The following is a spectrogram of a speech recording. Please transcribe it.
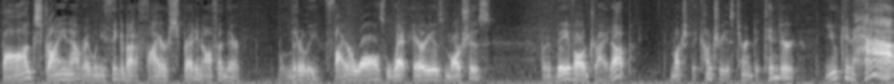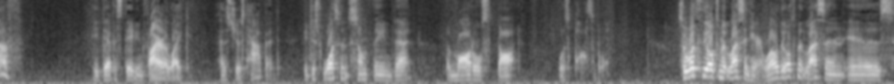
bogs drying out, right? When you think about a fire spreading, often they're literally firewalls, wet areas, marshes. But if they've all dried up, much of the country has turned to tinder, you can have a devastating fire like has just happened. It just wasn't something that the models thought was possible. So, what's the ultimate lesson here? Well, the ultimate lesson is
